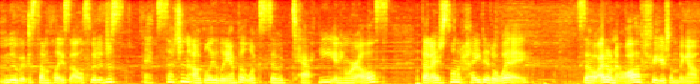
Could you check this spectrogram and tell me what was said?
move it to someplace else. But it just, it's such an ugly lamp, it looks so tacky anywhere else that I just want to hide it away. So I don't know. I'll have to figure something out.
